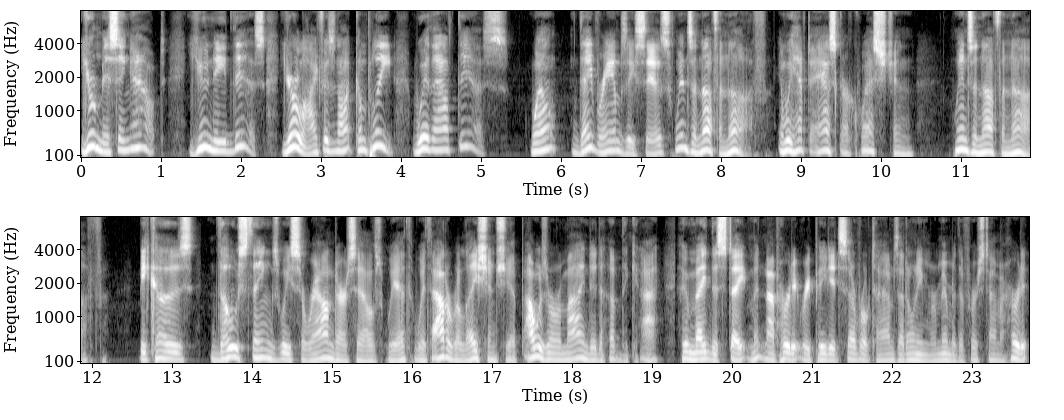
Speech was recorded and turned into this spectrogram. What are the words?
you're missing out. You need this. Your life is not complete without this. Well, Dave Ramsey says, when's enough enough? And we have to ask our question, when's enough enough? Because those things we surround ourselves with without a relationship. I was reminded of the guy who made the statement, and I've heard it repeated several times. I don't even remember the first time I heard it.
